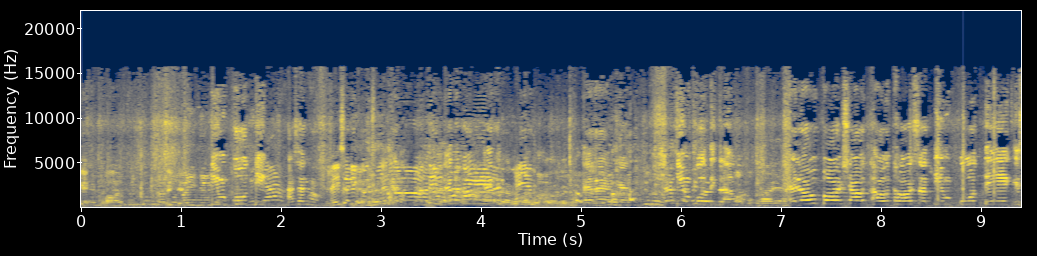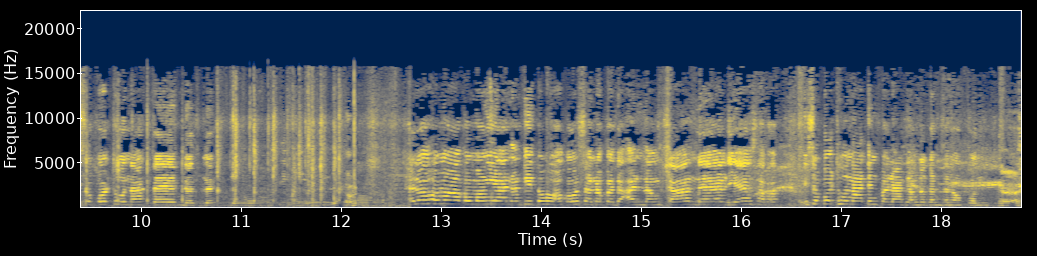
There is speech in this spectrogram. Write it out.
Sila tatlo. Team Putik. Asan mo? Ay, sa likod. Team Putik lang. Hello po, shout out ho sa Team Putik. I-support ho natin. God bless po. Hello ho mga kamangyan. Andito ho ako sa Napadaan lang channel. Yes, i-support ho natin palagi ang gaganda ng content.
